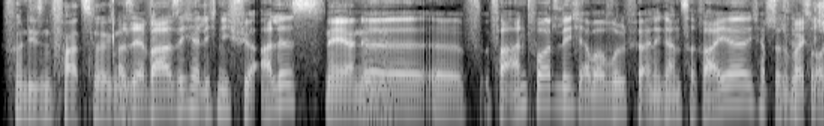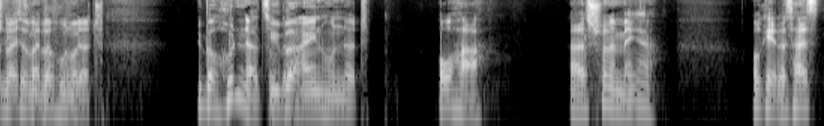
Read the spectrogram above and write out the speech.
von diesen Fahrzeugen. Also er war sicherlich nicht für alles naja, nee, nee. äh, äh, verantwortlich, aber wohl für eine ganze Reihe. Ich habe das Soweit jetzt auch ich nicht weiß, so weit über verfolgt. 100. Über 100 sogar. Über 100. Oha. Das ist schon eine Menge. Okay, das heißt,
